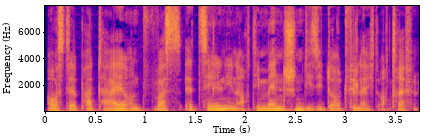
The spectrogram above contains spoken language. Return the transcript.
aus der Partei und was erzählen Ihnen auch die Menschen, die Sie dort vielleicht auch treffen?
